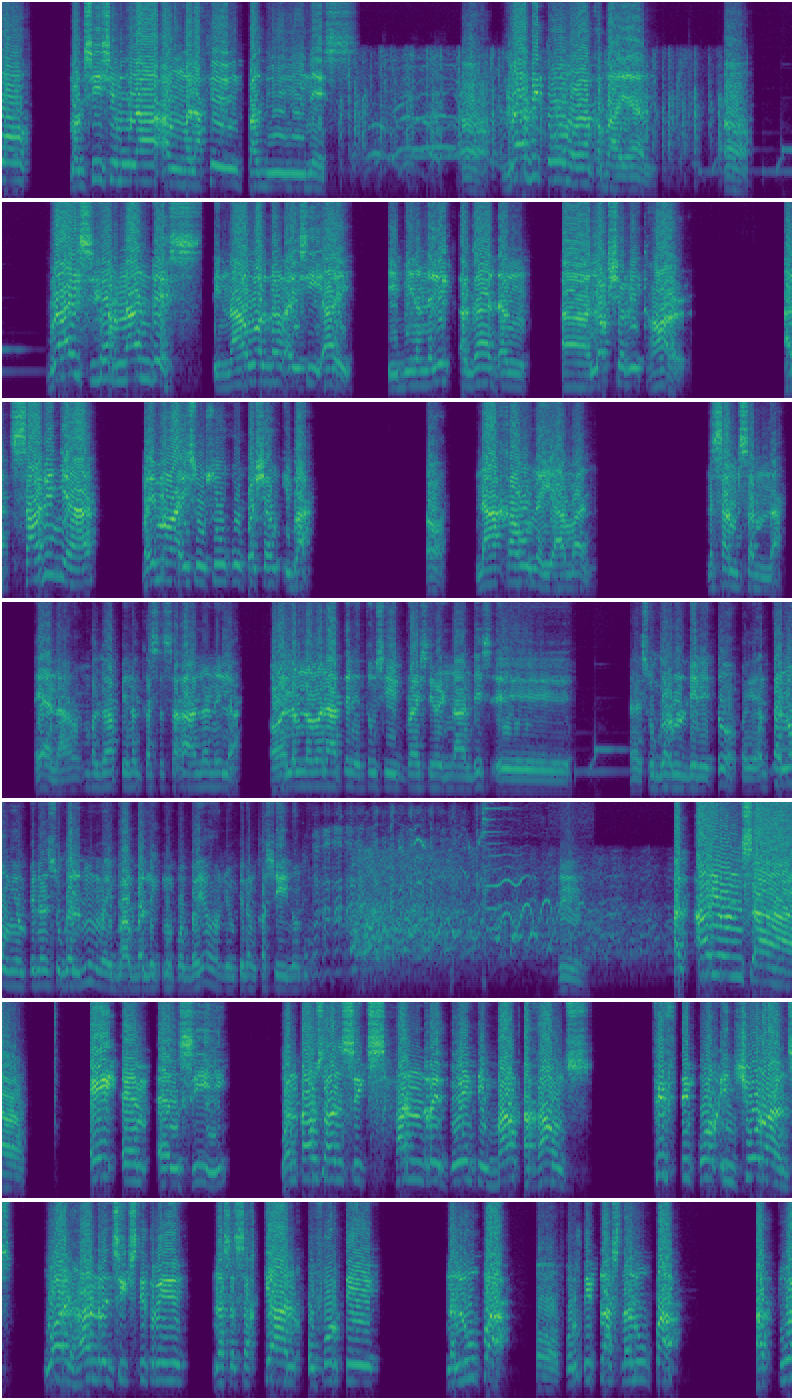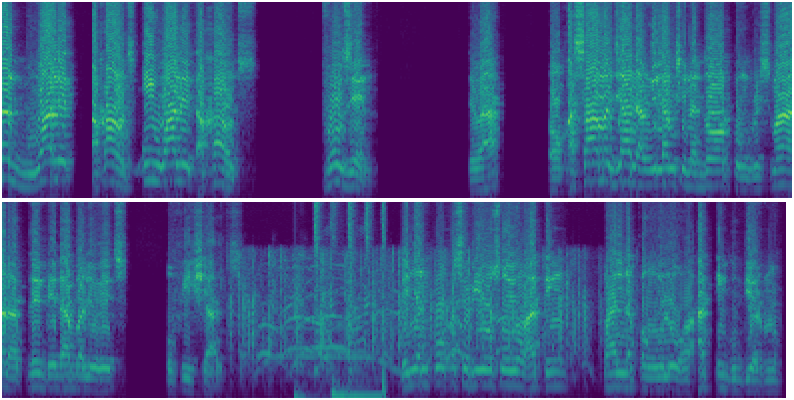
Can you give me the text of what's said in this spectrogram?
magsisimula ang malaking paglilinis. Ah, grabe to mga kabayan. Ah, Bryce Hernandez, tinawag ng ICI, ibinanalik agad ang ah, luxury car. At sabi niya, may mga isusuko pa siyang iba. Ah, nakaw na yaman. Nasamsam na. Ayan ah, baga pinagkasasaanan nila. Oh, alam naman natin itong si Bryce Hernandez, eh, eh sugar din ito. Kaya ang tanong, yung pinansugal mo, may babalik mo pa ba yun? Yung pinangkasino mo? Hmm. At ayon sa AMLC, 1,620 bank accounts, 54 insurance, 163 na sasakyan o 40 na lupa, o 40 plus na lupa, at 12 wallet accounts, e-wallet accounts, frozen. Di ba? O kasama dyan ang ilang senador, congressman at DPWH officials. Ganyan po kaseryoso yung ating mahal na Pangulo, ang ating gobyerno.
